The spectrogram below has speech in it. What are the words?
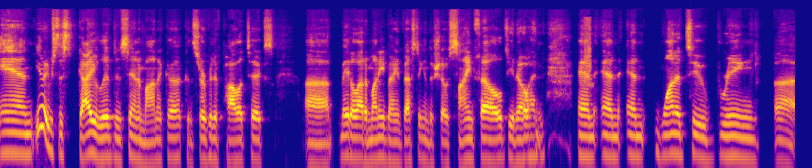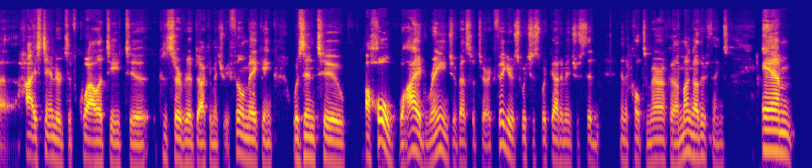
and you know he was this guy who lived in santa monica conservative politics uh, made a lot of money by investing in the show Seinfeld, you know, and and and and wanted to bring uh, high standards of quality to conservative documentary filmmaking. Was into a whole wide range of esoteric figures, which is what got him interested in occult America, among other things. And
